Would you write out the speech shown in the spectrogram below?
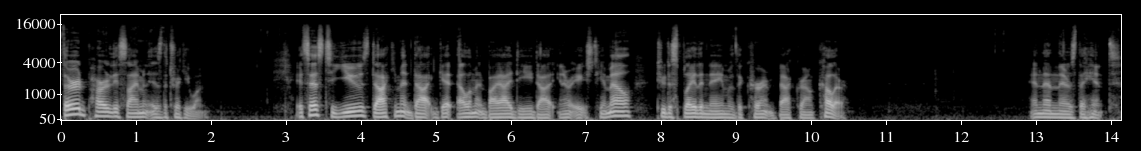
Third part of the assignment is the tricky one. It says to use document.getElementById.innerHTML to display the name of the current background color. And then there's the hint.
